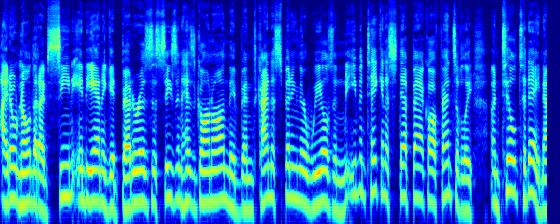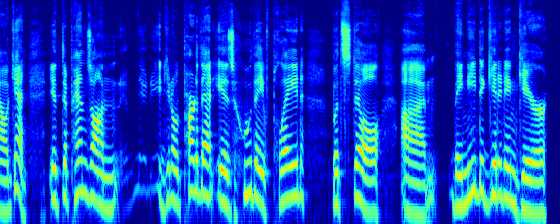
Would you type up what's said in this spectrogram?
I don't know that I've seen Indiana get better as the season has gone on. They've been kind of spinning their wheels and even taking a step back offensively until today. Now, again, it depends on, you know, part of that is who they've played, but still, um, they need to get it in gear.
